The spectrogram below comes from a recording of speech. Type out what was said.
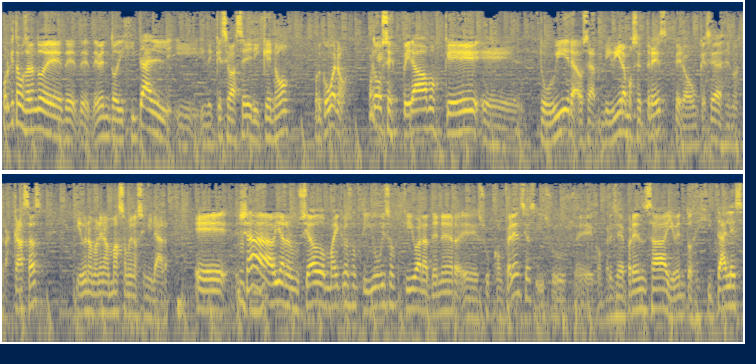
¿Por qué estamos hablando de, de- de- de evento digital y, y de qué se va a hacer y qué no? Porque bueno, todos esperábamos que eh, tuviera, o sea, viviéramos E3, pero aunque sea desde nuestras casas y de una manera más o menos similar. Eh, ya habían anunciado Microsoft y Ubisoft que iban a tener eh, sus conferencias y sus eh, conferencias de prensa y eventos digitales,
